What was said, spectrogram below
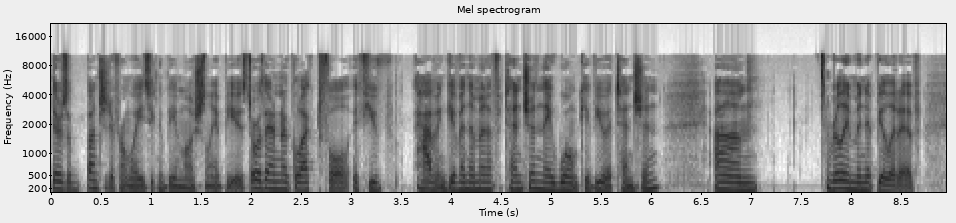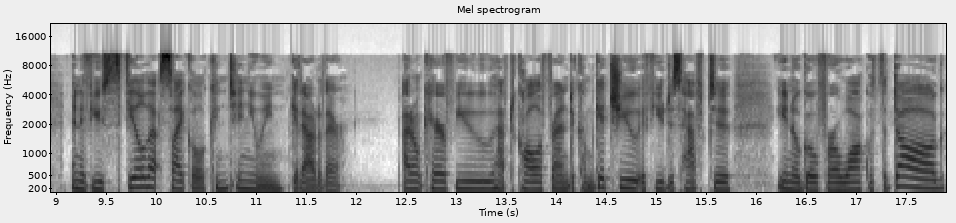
there's a bunch of different ways you can be emotionally abused or they're neglectful. If you haven't given them enough attention, they won't give you attention. Um, really manipulative. And if you feel that cycle continuing, get out of there. I don't care if you have to call a friend to come get you, if you just have to, you know, go for a walk with the dog.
